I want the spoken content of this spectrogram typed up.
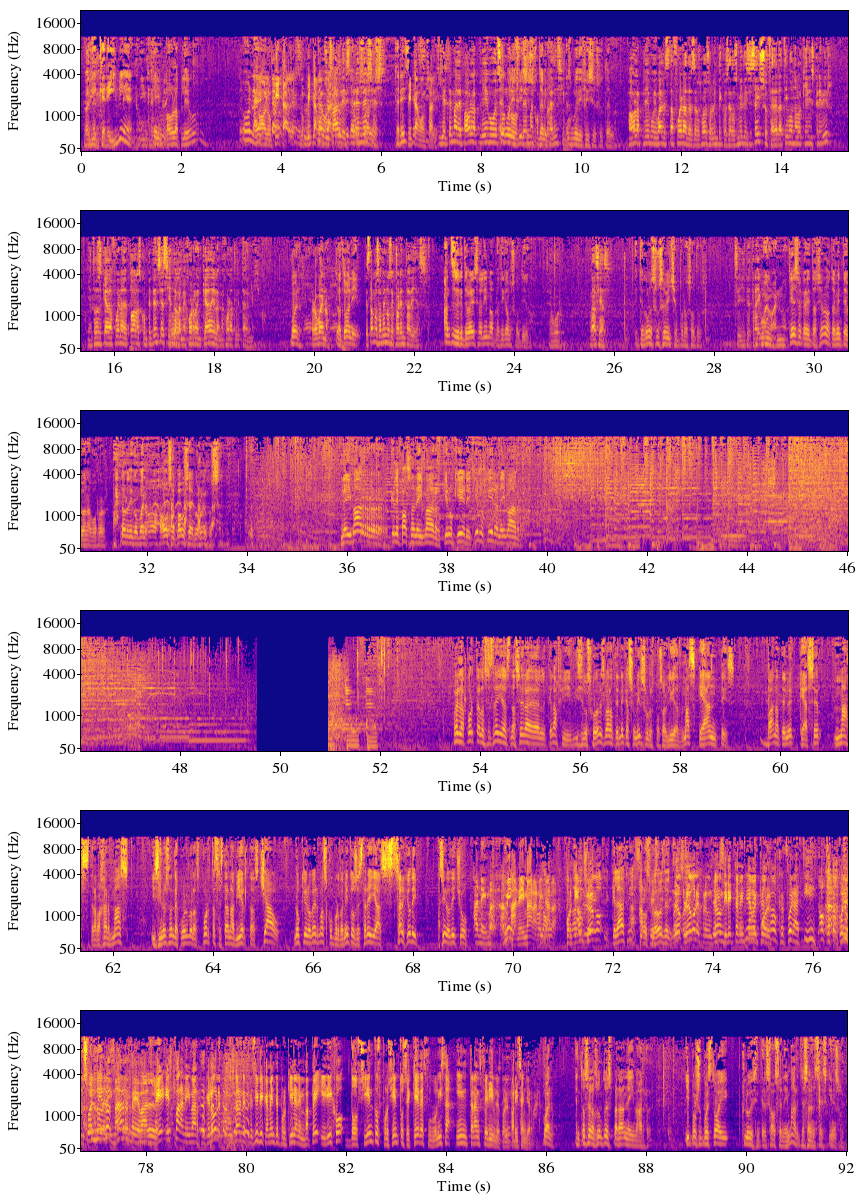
Pero increíble, ¿no? Increíble. ¿Paula Pliego? No, la- No, Lupita. Lupita, Lupita González. Lupita tres González. veces. Tres Lupita veces. González. Y el tema de Paola Pliego es, Es muy otro difícil tema complicadísimo. Es muy difícil su tema. Paola Pliego igual está fuera desde los Juegos Olímpicos de 2016, su federativo no lo quiere inscribir y entonces queda fuera de todas las competencias siendo la mejor ranqueada y la mejor atleta de México. Bueno, Pero bueno, Tatuani, estamos a menos de 40 días, antes de que te vayas a Lima, platicamos contigo. seguro. Gracias. Y te comes un ceviche por nosotros. Sí, te traigo Muy bueno. ¿Tienes acreditación o también te van a borrar? No le digo, bueno, vamos a pausa y volvemos. Neymar, ¿qué le pasa a Neymar? ¿Quién lo quiere? ¿Quién lo quiere a Neymar? Abre la puerta a las estrellas, Nasser el Kelafi dice los jugadores van a tener que asumir su responsabilidad más que antes, van a tener que hacer más, trabajar más. Y si no están de acuerdo las puertas están abiertas. Chao, no quiero ver más comportamientos de estrellas. Sergio Dip, así lo dicho. A Neymar. A mí. A Neymar, a Neymar. no. Porque Aunque- luego, Kelafi Ah, sí, a los sí, jugadores sí. del luego, país. luego le preguntaron directamente Me hoy por... que fuera a ti. No, claro, con el sueldo de Neymar me vale. Eh, Es para Neymar, porque luego le preguntaron específicamente por Kylian Mbappé y dijo 200% se queda, es futbolista intransferible por el Paris Saint Germain. Bueno, entonces el asunto es para Neymar. Y por supuesto hay clubes interesados en Neymar, ya saben ustedes quiénes son.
